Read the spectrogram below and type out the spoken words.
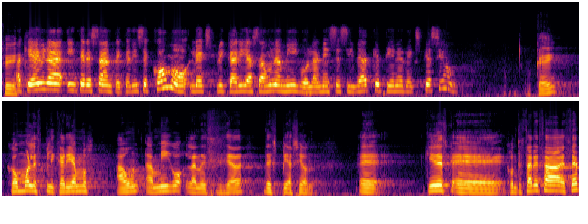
Sí. Aquí hay una interesante que dice, ¿cómo le explicarías a un amigo la necesidad que tiene de expiación? Ok. ¿Cómo le explicaríamos a un amigo la necesidad de expiación? Eh, ¿Quieres eh, contestar esa, Seth?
